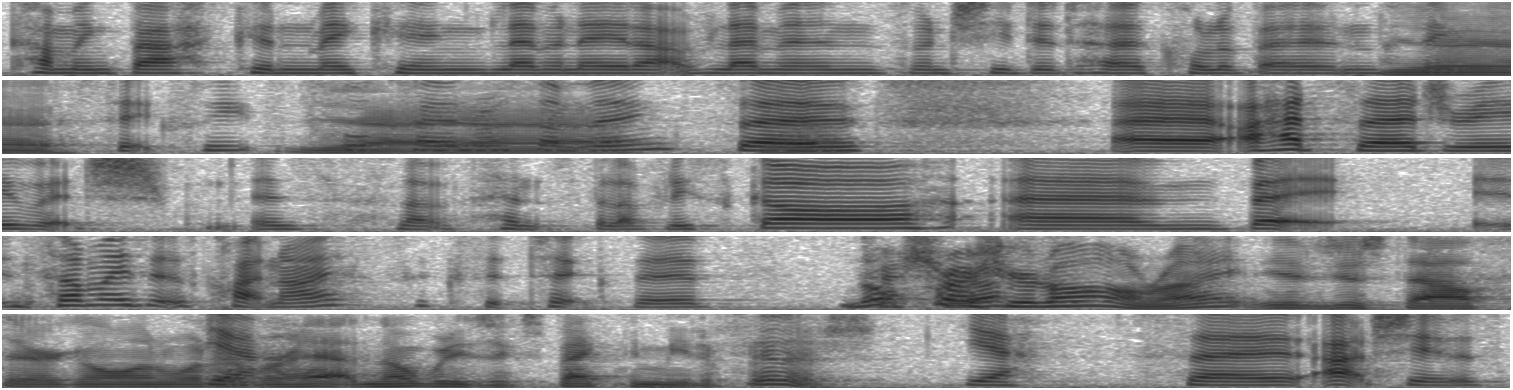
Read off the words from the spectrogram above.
coming back and making lemonade out of lemons when she did her collarbone, I Yeah, think yeah. six weeks before Yeah, Kona or something. So uh, I had surgery, which is lo- hence the lovely scar. Um, but in some ways, it was quite nice because it took the no pressure, pressure, at all, right? You're just out there going, whatever Yeah. happened. Nobody's expecting me to finish. Yeah. So actually, it was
